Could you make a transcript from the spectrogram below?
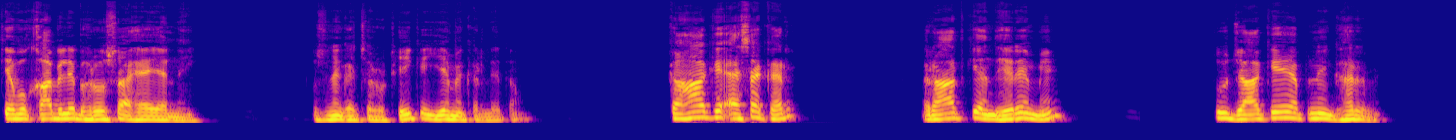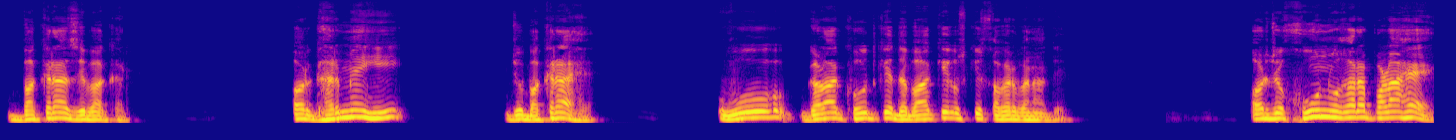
کہ وہ قابل بھروسہ ہے یا نہیں۔ اس نے کہا، چلو ٹھیک ہے، یہ میں کر لیتا ہوں۔ کہا کہ ایسا کر، رات کے اندھیرے میں تو جا کے اپنے گھر میں بکرا ذبح کر۔ اور گھر میں ہی جو بکرا ہے، وہ گڑا کھود کے دبا کے اس کی قبر بنا دے۔ اور جو خون وغیرہ پڑا ہے،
